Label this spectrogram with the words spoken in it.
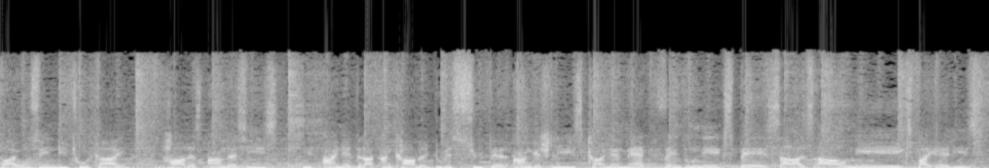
Bei uns in die Türkei alles anders ist. Mit einem Draht an Kabel, du bist super angeschließt. Keiner merkt, wenn du nix bist, als auch nix bei Alice.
